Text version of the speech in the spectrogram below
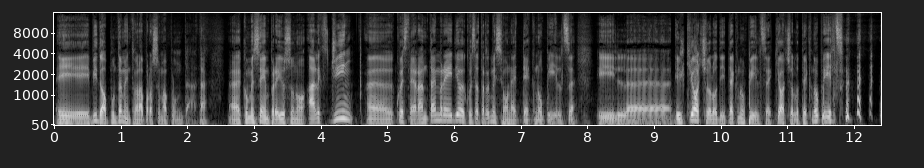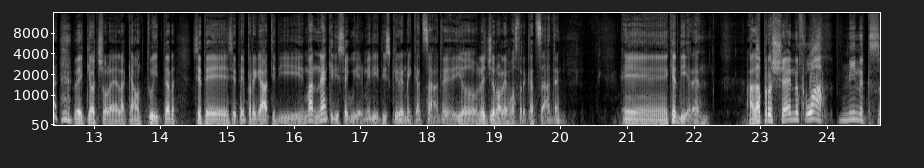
e vi do appuntamento alla prossima puntata. Eh, come sempre io sono Alex G, eh, questa è Runtime Radio e questa trasmissione è Tecnopills. Il, eh, il chiocciolo di Tecnopills è chiocciolo Tecnopills, il chiocciolo è l'account Twitter, siete, siete, pregati di, ma neanche di seguirmi, di, di scrivermi cazzate, io leggerò le vostre cazzate. E che dire? Alla prochaine fois, Minx!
